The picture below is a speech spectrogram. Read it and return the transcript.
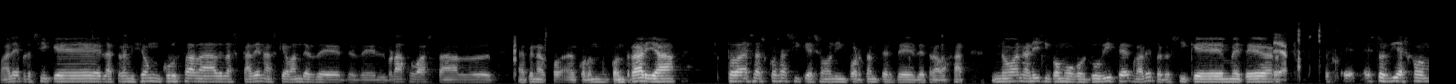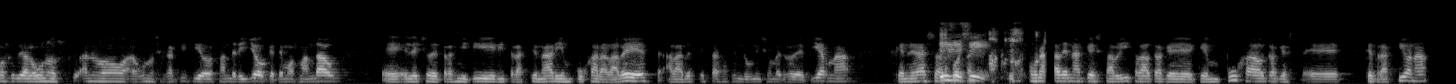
¿vale? Pero sí que la transmisión cruzada de las cadenas que van desde, desde el brazo hasta la pierna contraria, todas esas cosas sí que son importantes de, trabajar. No analítico como tú dices, ¿vale? Pero sí que meter estos días como hemos subido algunos, algunos ejercicios, Ander y yo, que te hemos mandado, eh, el hecho de transmitir y traccionar y empujar a la vez, a la vez que estás haciendo un isómetro de pierna, genera esa una cadena que estabiliza, la otra que, empuja, otra que, eh, que tracciona.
